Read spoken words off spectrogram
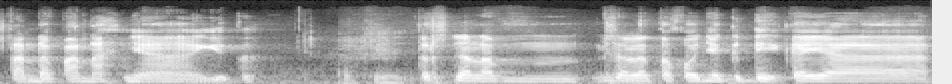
tanda panahnya gitu Oke. terus dalam misalnya tokonya gede kayak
